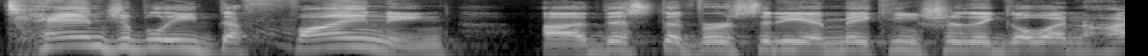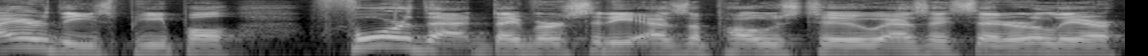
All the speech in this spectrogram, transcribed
tangibly defining uh, this diversity and making sure they go and hire these people for that diversity as opposed to, as I said earlier,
